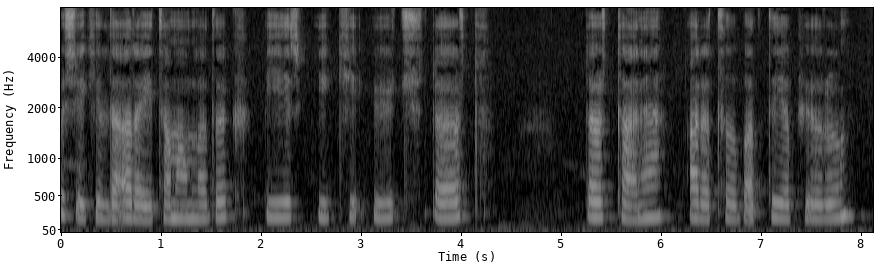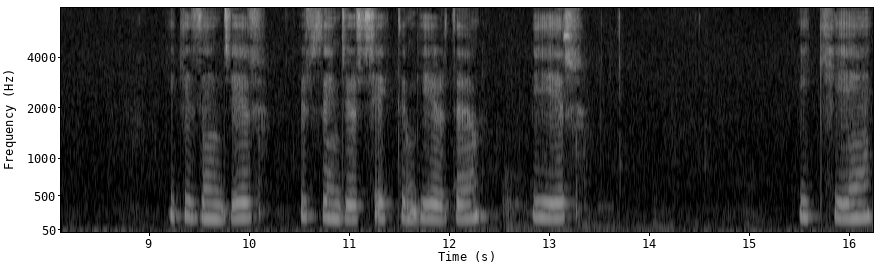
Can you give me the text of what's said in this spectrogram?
Bu şekilde arayı tamamladık. 1 2 3 4 4 tane ara tığ battı yapıyorum. 2 zincir 3 zincir çektim girdim. 1 2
